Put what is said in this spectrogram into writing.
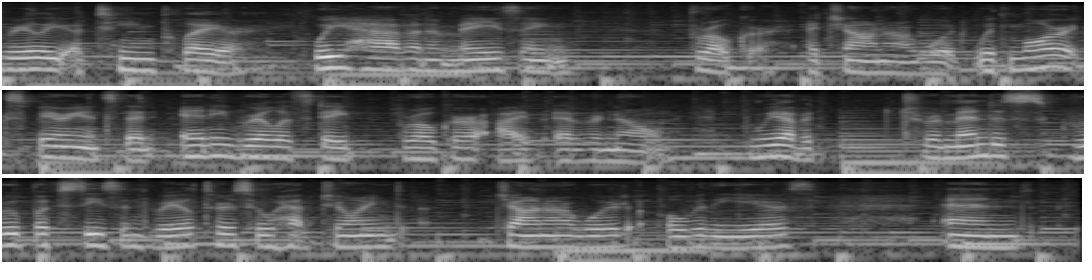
really a team player. We have an amazing broker at John R. Wood with more experience than any real estate broker I've ever known. We have a tremendous group of seasoned realtors who have joined John R. Wood over the years and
